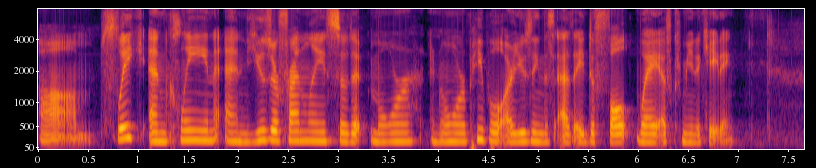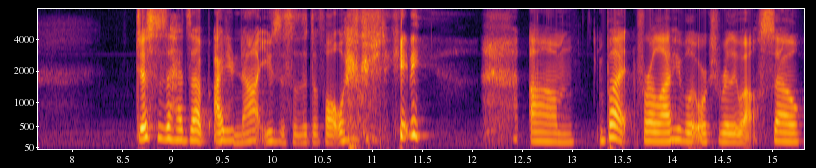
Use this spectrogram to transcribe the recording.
um, sleek and clean and user friendly so that more and more people are using this as a default way of communicating. Just as a heads up, I do not use this as a default way of communicating. um, but for a lot of people, it works really well. So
